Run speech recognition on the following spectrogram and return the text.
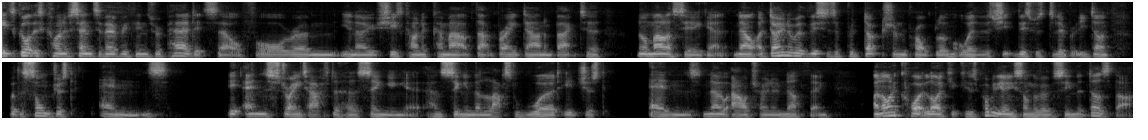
it's got this kind of sense of everything's repaired itself, or um, you know, she's kind of come out of that breakdown and back to normality again. Now, I don't know whether this is a production problem or whether this was deliberately done, but the song just ends. It ends straight after her singing it and singing the last word. It just ends. No outro, no nothing. And I quite like it because it's probably the only song I've ever seen that does that.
